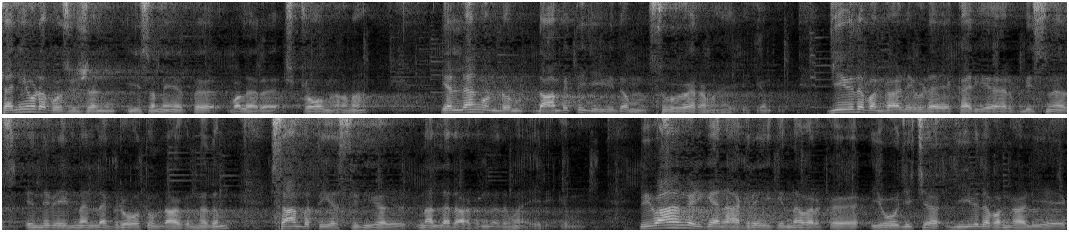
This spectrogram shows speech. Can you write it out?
ശനിയുടെ പൊസിഷൻ ഈ സമയത്ത് വളരെ സ്ട്രോങ് ആണ്. എല്ലാം കൊണ്ടും ദാമ്പത്യ ജീവിതം സുഖകരമായിരിക്കും. ജീവിത പങ്കാളിയുടെ കരിയർ ബിസിനസ് എന്നിവയിൽ നല്ല ഗ്രോത്ത് ഉണ്ടാകുന്നതും സാമ്പത്തിക സ്ഥിതികൾ നല്ലതാകുന്നതുമായിരിക്കും. വിവാഹം കഴിക്കാൻ ആഗ്രഹിക്കുന്നവർക്ക് യോജിച്ച ജീവിത പങ്കാളിയെ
